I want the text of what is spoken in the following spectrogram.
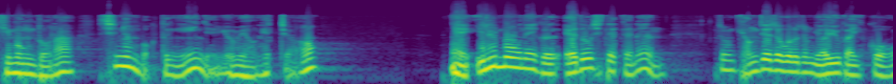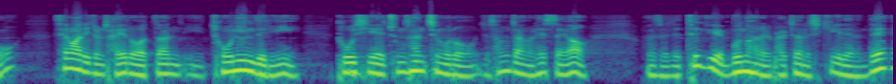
김홍도나 신윤복 등이 이제 유명했죠. 네, 일본의 그 에도 시대 때는 좀 경제적으로 좀 여유가 있고 생활이 좀 자유로웠던 이 존인들이 도시의 중산층으로 성장을 했어요. 그래서 이제 특유의 문화를 발전을 시키게 되는데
